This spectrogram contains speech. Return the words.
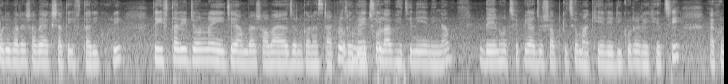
পরিবারের সবাই একসাথে ইফতারি করি। তো ইফতারির জন্য এই যে আমরা সবাই আয়োজন করা স্টার্ট করে দিয়ে ছোলা ভেজে নিয়ে নিলাম। দেন হচ্ছে পেঁয়াজু সব কিছু মাখিয়ে রেডি করে রেখেছি। এখন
